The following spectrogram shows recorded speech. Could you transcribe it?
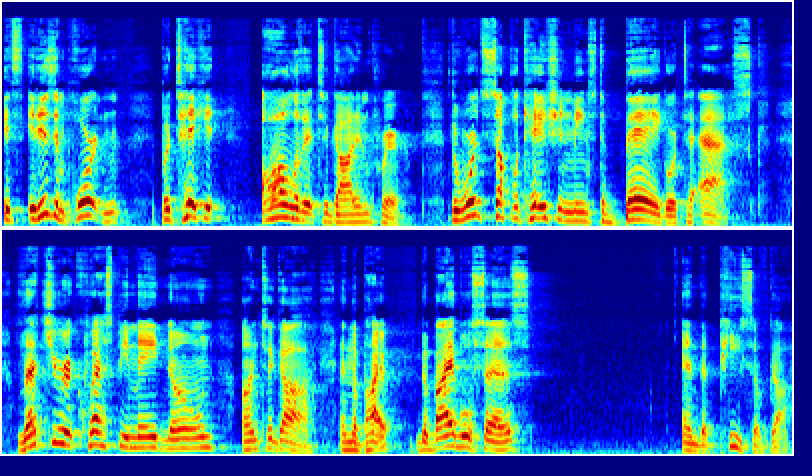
It's, it is important, but take it, all of it, to God in prayer. The word supplication means to beg or to ask. Let your request be made known unto God. And the Bible, the Bible says, and the peace of God.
